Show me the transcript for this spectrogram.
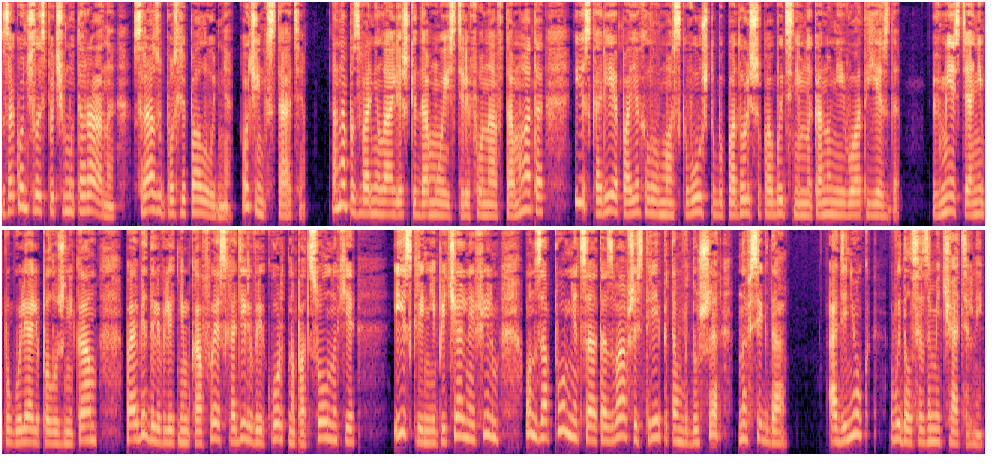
закончилась почему-то рано, сразу после полудня, очень кстати. Она позвонила Олежке домой из телефона автомата и скорее поехала в Москву, чтобы подольше побыть с ним накануне его отъезда. Вместе они погуляли по Лужникам, пообедали в летнем кафе, сходили в рекорд на подсолнухе. Искренний печальный фильм он запомнится, отозвавшись трепетом в душе навсегда. А выдался замечательный.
